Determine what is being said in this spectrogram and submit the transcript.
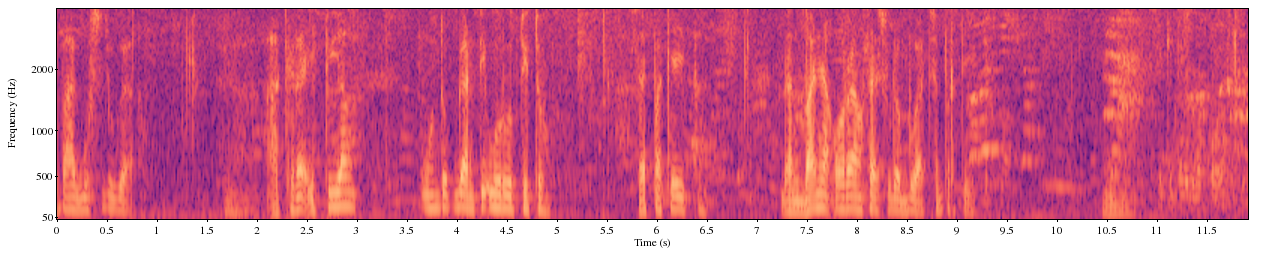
bagus juga. Ya, akhirnya itu yang untuk ganti urut itu saya pakai itu dan banyak orang saya sudah buat seperti itu. Hmm. sekitar berapa orang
